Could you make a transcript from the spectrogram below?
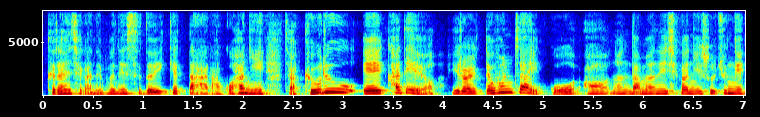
그런 시간을 보낼 수도 있겠다라고 하니 자 교류의 카드예요. 이럴 때 혼자 있고 아 난 나만의 시간이 소중해.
